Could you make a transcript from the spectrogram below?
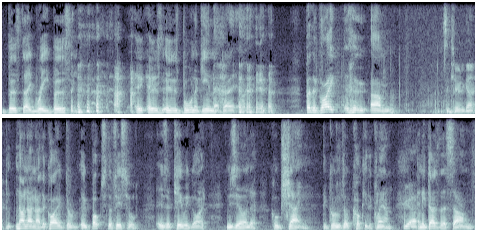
birthday rebirthing. it, he was, he was born again that day. yeah. But the guy who, um, Security guy. no, no, no, the guy who who books the festival is a Kiwi guy, New Zealander, called Shane. He calls himself Cookie the Clown. Yeah. And he does this, um,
